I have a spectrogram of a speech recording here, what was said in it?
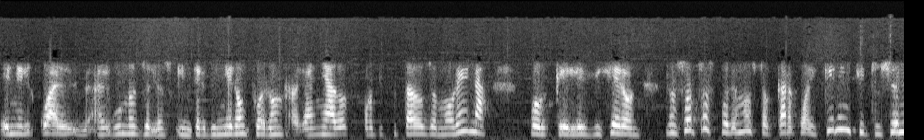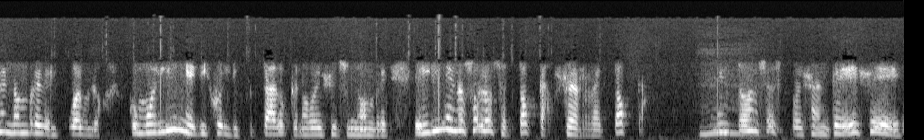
en el cual algunos de los que intervinieron fueron regañados por diputados de Morena porque les dijeron, nosotros podemos tocar cualquier institución en nombre del pueblo, como el INE, dijo el diputado, que no voy a decir su nombre, el INE no solo se toca, se retoca. Mm. Entonces, pues ante ese,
